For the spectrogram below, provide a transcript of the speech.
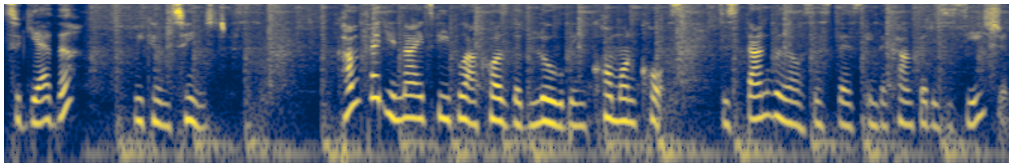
Together, we can change this. CAMFED unites people across the globe in common cause to stand with our sisters in the CAMFED Association.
